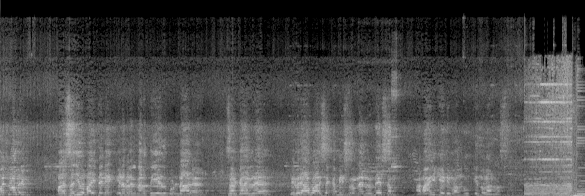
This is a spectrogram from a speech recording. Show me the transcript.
മറ്റുള്ളവരും സജീവമായി തന്നെ ഇടപെടൽ നടത്തിയത് കൊണ്ടാണ് സർക്കാരിന് വിവരാവകാശ കമ്മീഷണറുടെ നിർദ്ദേശം മാനിക്കേണ്ടി വന്നു എന്നുള്ളതാണ് വസ്തുത.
